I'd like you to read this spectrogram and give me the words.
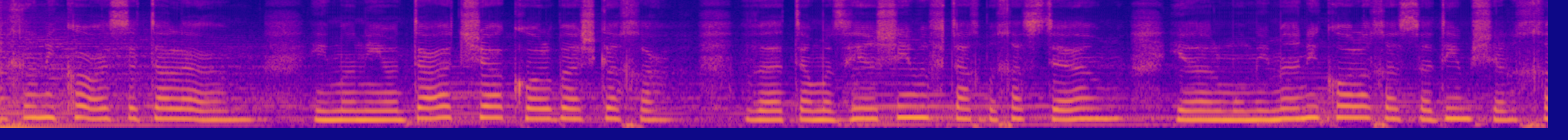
איך אני כועסת עליהם אם אני יודעת שהכל בהשגחה ואתה מזהיר שאם אפתח בחסדיהם ייעלמו ממני כל החסדים שלך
